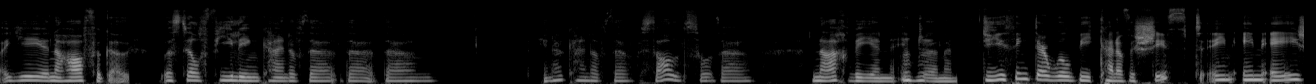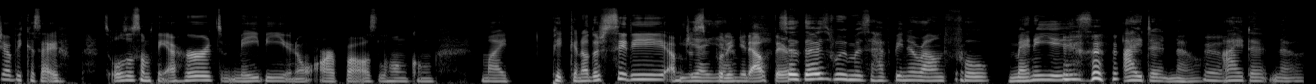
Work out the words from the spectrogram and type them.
a year and a half ago. We're still feeling kind of the the the, um, you know, kind of the results or the Nachwehen in mm-hmm. German. Do you think there will be kind of a shift in in Asia? Because I, it's also something I heard. Maybe you know, Art Basel, Hong Kong might pick another city. I'm just yeah, putting yeah. it out there. So those rumors have been around for many years. I don't know. Yeah. I don't know.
